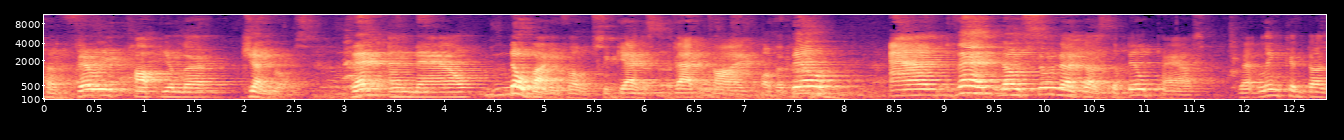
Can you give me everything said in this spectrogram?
to very popular generals. Then and now, nobody votes against that kind of a bill. And then, no sooner does the bill pass that Lincoln does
